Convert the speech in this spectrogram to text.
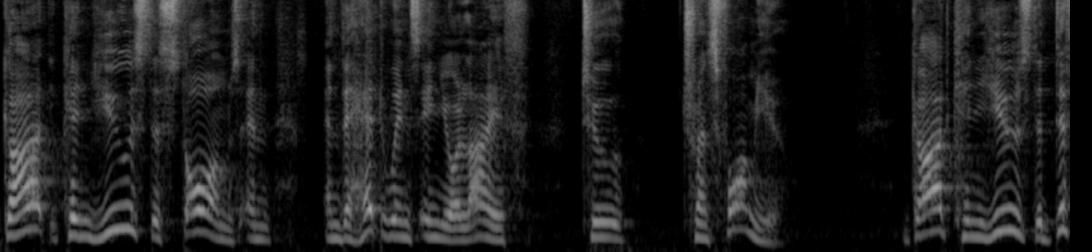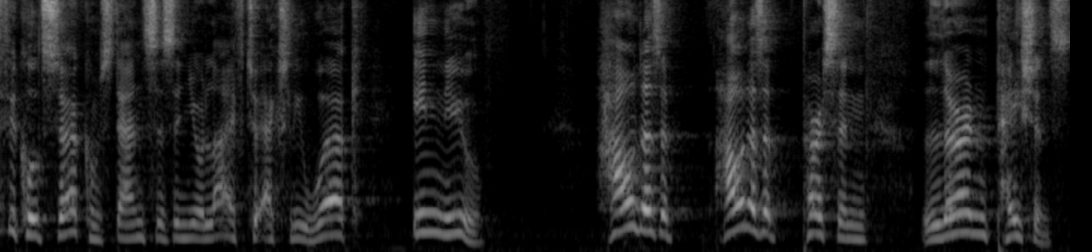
God can use the storms and, and the headwinds in your life to transform you. God can use the difficult circumstances in your life to actually work in you. How does a, how does a person learn patience?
